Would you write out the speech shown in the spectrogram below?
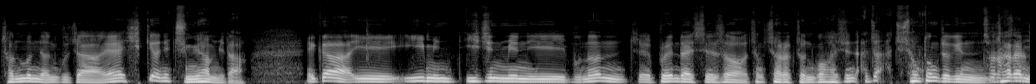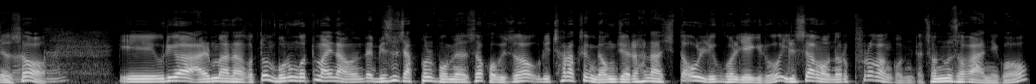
전문 연구자의 식견이 중요합니다. 그러니까 이 이민 이진민 이분은 이제 브랜다이스에서 정치철학 전공하신 아주 아주 정통적인 사람이어서 네. 이 우리가 알만하고 또 모르는 것도 많이 나오는데 미술 작품을 보면서 거기서 우리 철학적 명제를 하나씩 떠올리고 그걸 얘기로 일상 언어로 풀어간 겁니다. 전문서가 아니고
